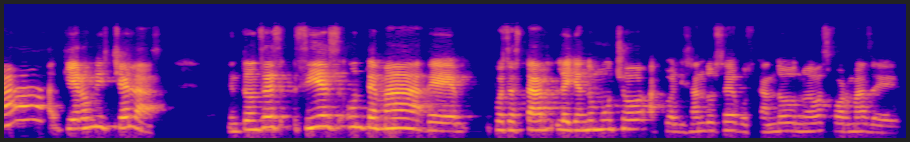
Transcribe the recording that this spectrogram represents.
ah, quiero mis chelas. Entonces, sí es un tema de, pues, estar leyendo mucho, actualizándose, buscando nuevas formas de,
